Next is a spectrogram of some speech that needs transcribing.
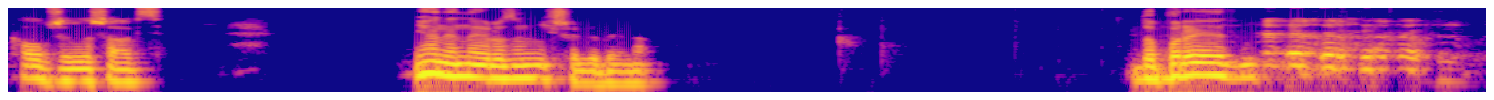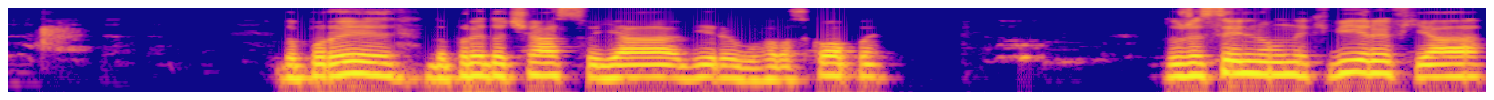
Коли вже лишався. Я не найрозумніша людина. До пори, до пори, до пори до часу я вірив в гороскопи. Дуже сильно в них вірив. Я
